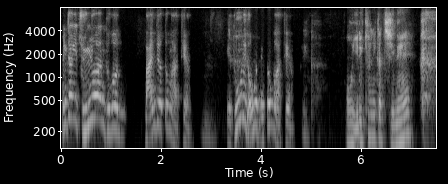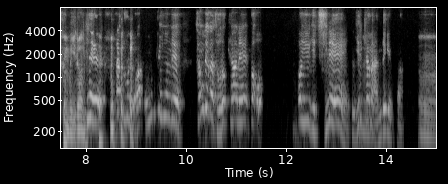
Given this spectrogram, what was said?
굉장히 중요한 그건 마인드였던 것 같아요. 음, 예, 도움이 너무 됐던 것 같아요. 그러니까. 어, 이렇게 하니까 지네? 뭐 이런. 근데 딱 그거 아, 이렇게 했는데 상대가 저렇게 하네. 그러니까 어? 어 이게 지네. 이렇게 음. 하면 안 되겠다. 어,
